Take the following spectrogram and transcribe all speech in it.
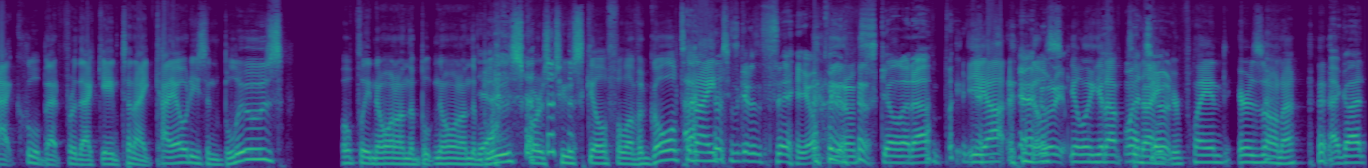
at cool bet for that game tonight. Coyotes and Blues. Hopefully, no one on the no one on the Yeah. Blues scores too skillful of a goal tonight. I was gonna say, hopefully you don't skill it up. yeah, no skilling it up tonight. You're playing Arizona. I got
